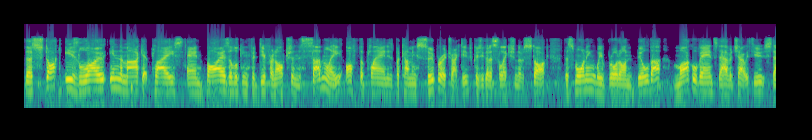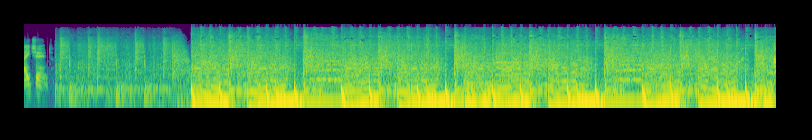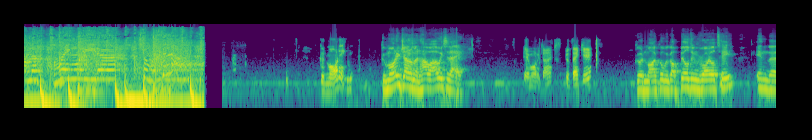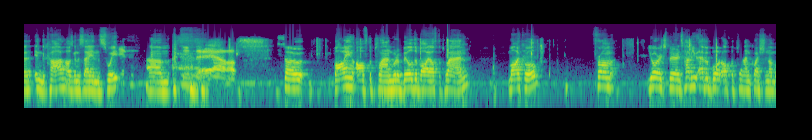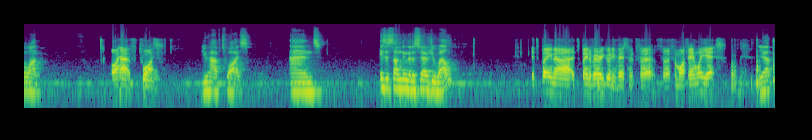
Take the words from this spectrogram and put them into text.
the stock is low in the marketplace and buyers are looking for different options. Suddenly, off the plan is becoming super attractive because you've got a selection of stock. This morning, we've brought on builder Michael Vance to have a chat with you. Stay tuned. Good morning. Good morning, gentlemen. How are we today? Yeah, morning, James. Good, thank you. Good, Michael. We've got building royalty in the in the car. I was going to say in the suite. Um, In the house. so, buying off the plan. Would a builder buy off the plan? Michael, from your experience, have you ever bought off the plan? Question number one. I have twice. You have twice, and is it something that has served you well? It's been uh, it's been a very good investment for, for, for my family. Yes. Yeah.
